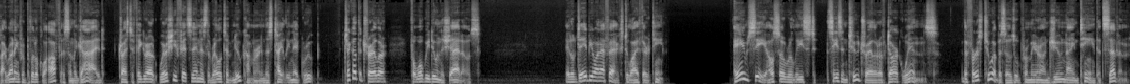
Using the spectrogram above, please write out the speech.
by running for political office, and the guide tries to figure out where she fits in as the relative newcomer in this tightly knit group. Check out the trailer for What We Do in the Shadows. It'll debut on FX July 13th. AMC also released season 2 trailer of Dark Winds. The first two episodes will premiere on June 19th at 7.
